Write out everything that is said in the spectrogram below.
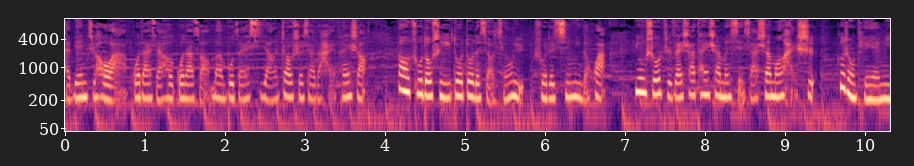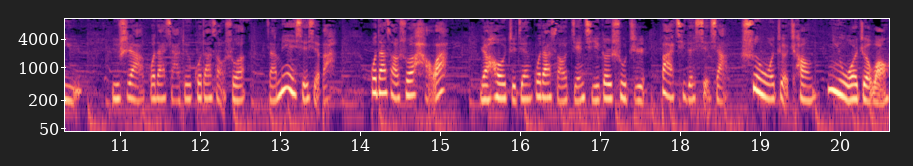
海边之后啊，郭大侠和郭大嫂漫步在夕阳照射下的海滩上，到处都是一对对的小情侣，说着亲密的话，用手指在沙滩上面写下山盟海誓，各种甜言蜜语。于是啊，郭大侠对郭大嫂说：“咱们也写写吧。”郭大嫂说：“好啊。”然后只见郭大嫂捡起一根树枝，霸气的写下：“顺我者昌，逆我者亡。”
